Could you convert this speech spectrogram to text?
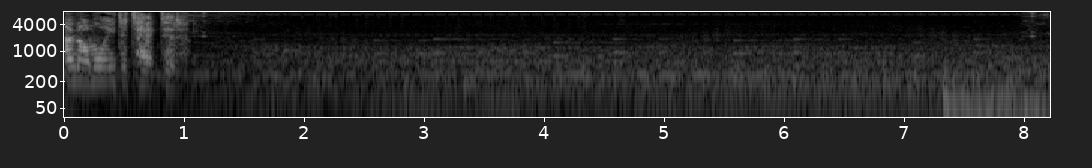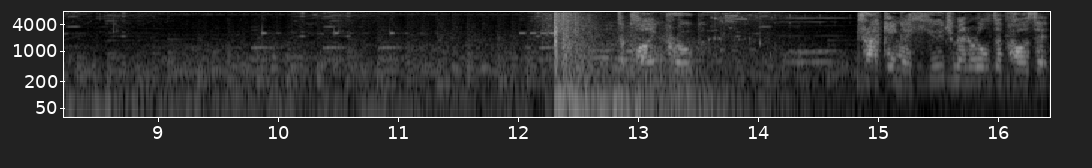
Anomaly detected. Deploying probe. Tracking a huge mineral deposit.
